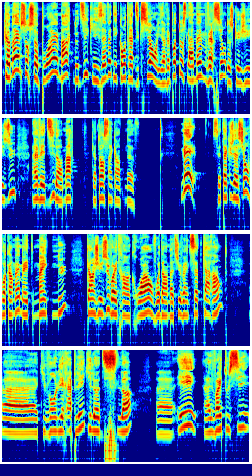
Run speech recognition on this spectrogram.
que même sur ce point, Marc nous dit qu'ils avaient des contradictions. Ils n'avaient pas tous la même version de ce que Jésus avait dit dans Marc 14, 59. Mais cette accusation va quand même être maintenue quand Jésus va être en croix. On voit dans Matthieu 27, 40 euh, qui vont lui rappeler qu'il a dit cela. Euh, et elle va être aussi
